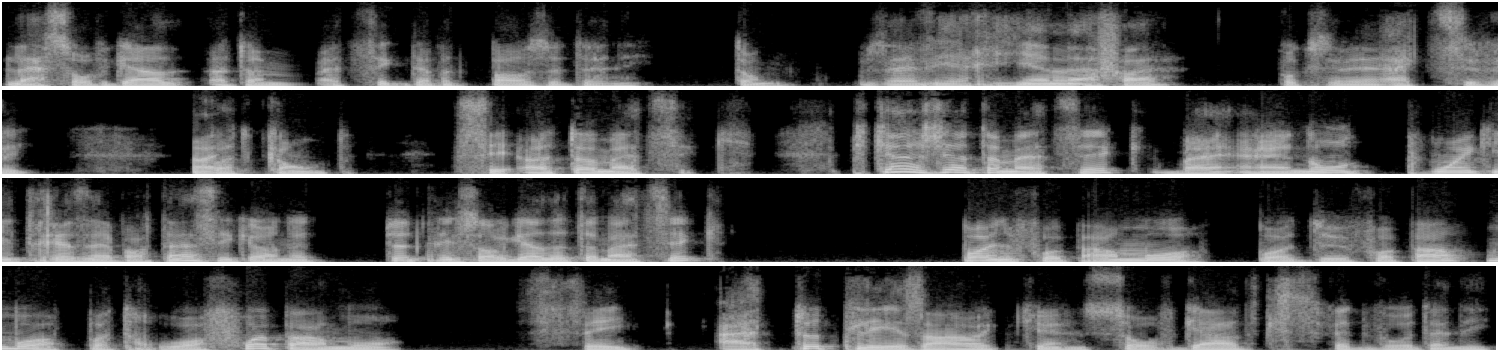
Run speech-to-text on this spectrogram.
la sauvegarde automatique de votre base de données. Donc, vous n'avez rien à faire, pas que vous avez activé votre compte. C'est automatique. Puis quand je dis automatique, ben, un autre point qui est très important, c'est qu'on a toutes les sauvegardes automatiques, pas une fois par mois, pas deux fois par mois, pas trois fois par mois. C'est à toutes les heures qu'il y a une sauvegarde qui se fait de vos données.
